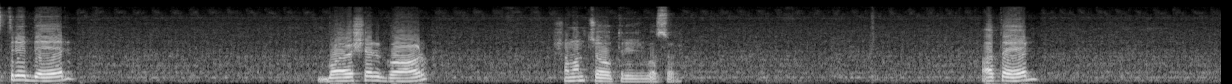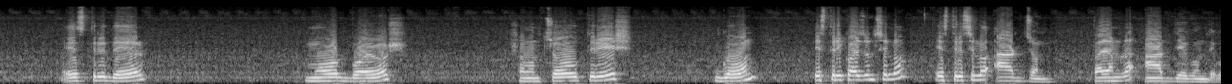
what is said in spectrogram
স্ত্রীদের বয়সের গড় সমান চৌত্রিশ বছর। অতএব স্ত্রীদের মোট বয়স সমান চৌত্রিশ গুণ, স্ত্রী কয়জন ছিল? স্ত্রী ছিল আটজন। তাই আমরা আট দিয়ে গুণ দেব।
